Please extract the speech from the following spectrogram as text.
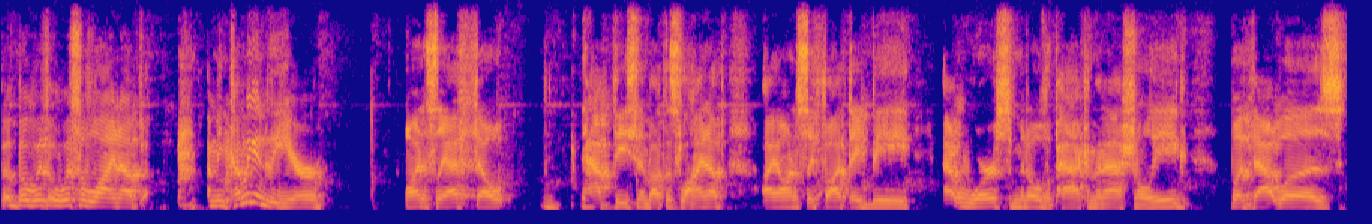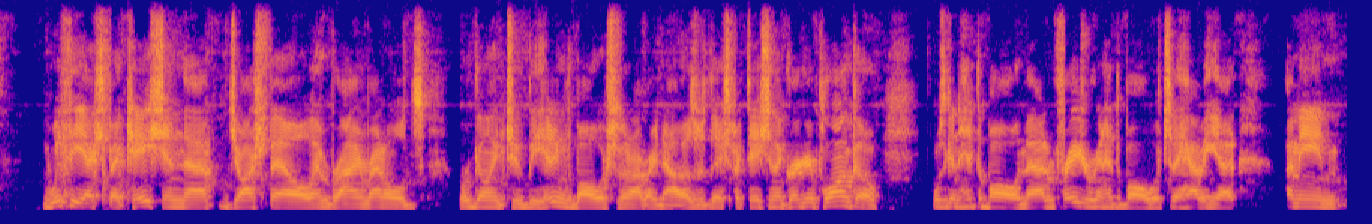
but but with with the lineup, I mean, coming into the year, honestly, I felt half decent about this lineup. I honestly thought they'd be at worst middle of the pack in the National League, but that was with the expectation that Josh Bell and Bryan Reynolds were going to be hitting the ball, which they're not right now. That was the expectation that Gregory Polanco was going to hit the ball and that Adam Frazier were going to hit the ball, which they haven't yet. I mean,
